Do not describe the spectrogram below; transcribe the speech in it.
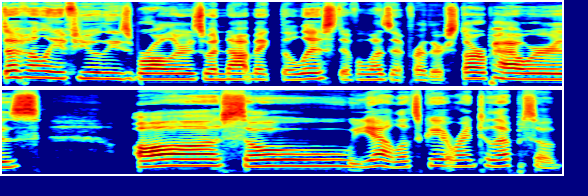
definitely a few of these brawlers would not make the list if it wasn't for their star powers. Uh, so yeah, let's get right into the episode.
